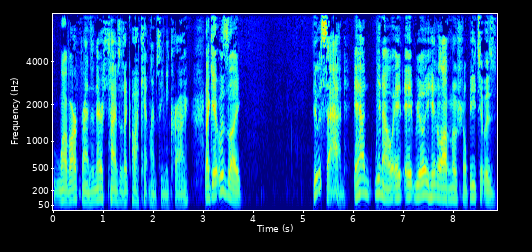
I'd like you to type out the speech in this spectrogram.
one of our friends, and there's times I was like, oh, I can't let him see me cry. Like it was like, it was sad. It had, you know, it it really hit a lot of emotional beats. It was,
